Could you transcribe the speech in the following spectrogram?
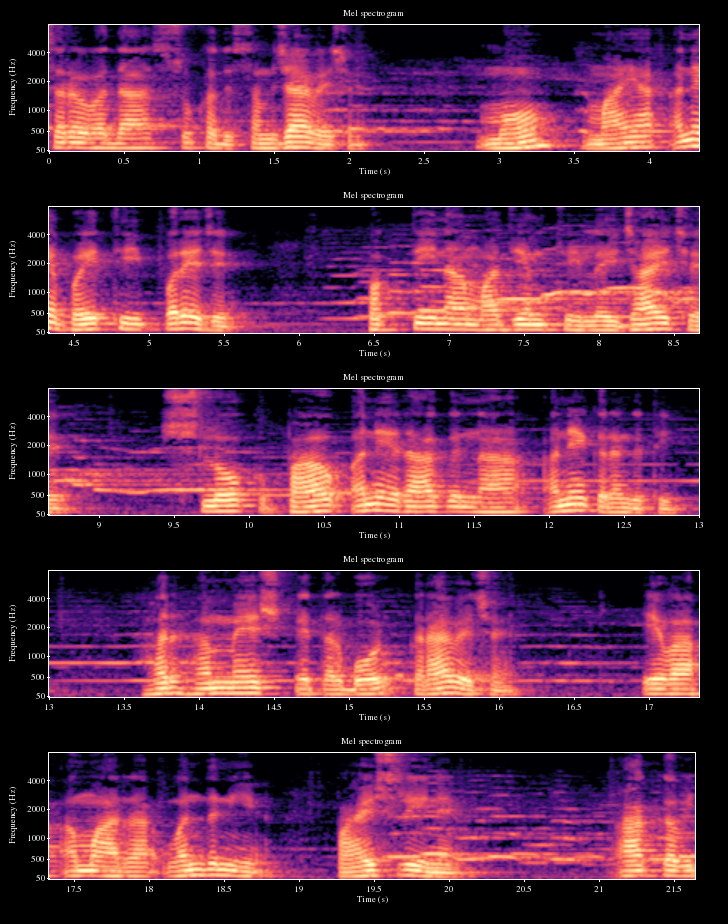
સર્વદા સુખદ સમજાવે છે. મોહ, માયા અને ભયથી પરે જે ભક્તિના માધ્યમથી લઈ જાય છે, શ્લોક, ભાવ અને રાગના અનેક રંગથી હર હંમેશ એ તરબોળ કરાવે છે. એવા અમારા વંદનીય ભાઈશ્રીને આ કવિ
